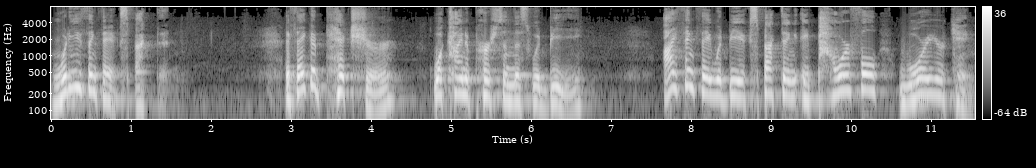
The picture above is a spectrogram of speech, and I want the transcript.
What do you think they expected? If they could picture what kind of person this would be, I think they would be expecting a powerful warrior king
